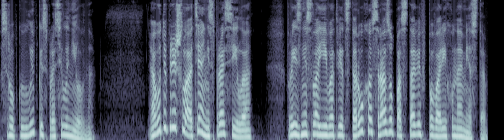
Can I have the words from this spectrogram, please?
С робкой улыбкой спросила Ниловна. «А вот и пришла, тебя не спросила», произнесла ей в ответ старуха, сразу поставив повариху на место.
